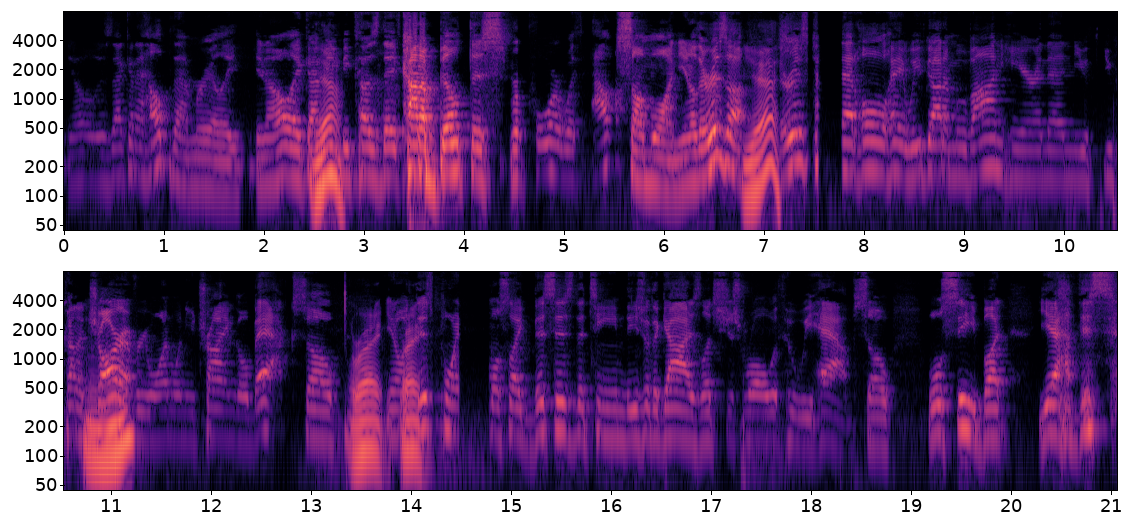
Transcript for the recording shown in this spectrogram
you know, is that going to help them really? You know, like I yeah. mean, because they've kind of built this rapport without someone. You know, there is a yes. there is that whole hey, we've got to move on here, and then you you kind of jar mm-hmm. everyone when you try and go back. So right, you know, right. at this point, almost like this is the team, these are the guys. Let's just roll with who we have. So we'll see, but yeah, this.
